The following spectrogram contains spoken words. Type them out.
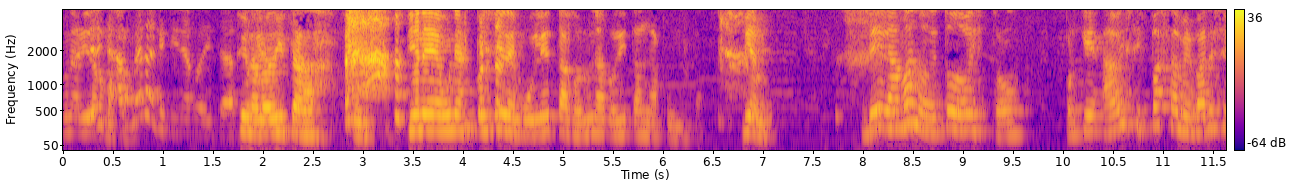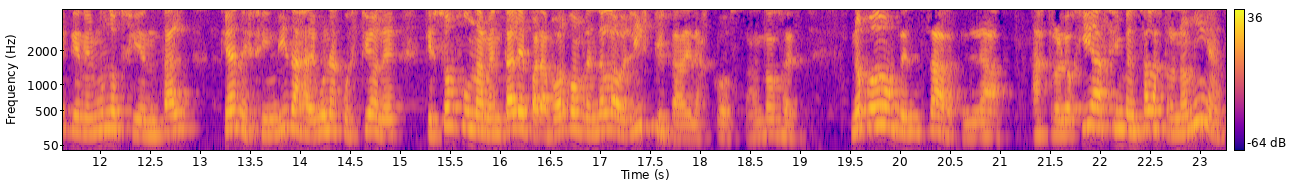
Una vida Tiene- hermosa. Aclara que tiene rueditas. Tiene una ruedita, sí. tiene una especie de muleta con una ruedita en la punta. Bien, de la mano de todo esto, porque a veces pasa, me parece que en el mundo occidental quedan escindidas algunas cuestiones que son fundamentales para poder comprender la holística de las cosas. Entonces, no podemos pensar la astrología sin pensar la astronomía,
